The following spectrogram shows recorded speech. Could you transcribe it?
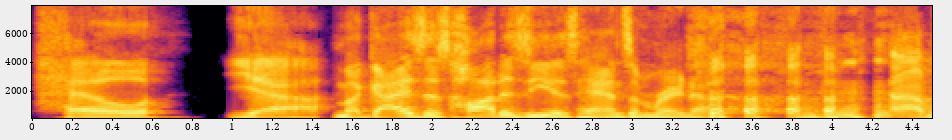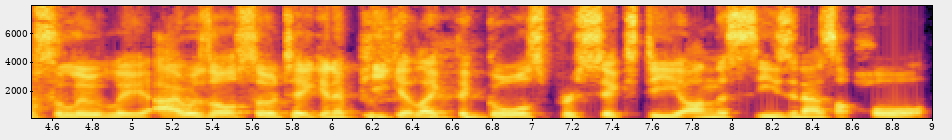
Hell yeah. My guy's as hot as he is handsome right now. Absolutely. I was also taking a peek at like the goals per 60 on the season as a whole.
